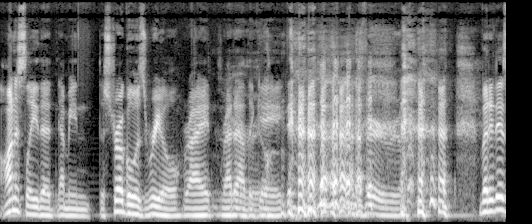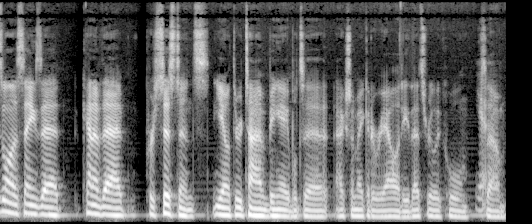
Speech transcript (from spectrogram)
Honestly, that I mean, the struggle is real, right? right out of the very gate. it's very real but it is one of those things that kind of that persistence, you know, through time being able to actually make it a reality. That's really cool. Yeah. So,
